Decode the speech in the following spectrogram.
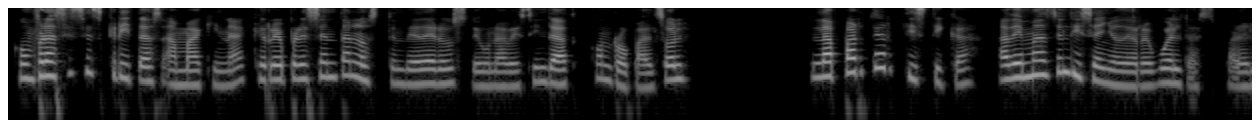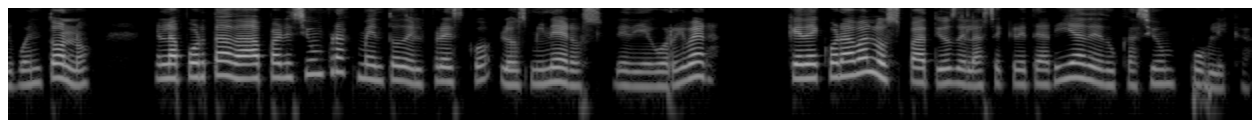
con frases escritas a máquina que representan los tendederos de una vecindad con ropa al sol. La parte artística, además del diseño de revueltas para el buen tono, en la portada apareció un fragmento del fresco Los Mineros de Diego Rivera, que decoraba los patios de la Secretaría de Educación Pública.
